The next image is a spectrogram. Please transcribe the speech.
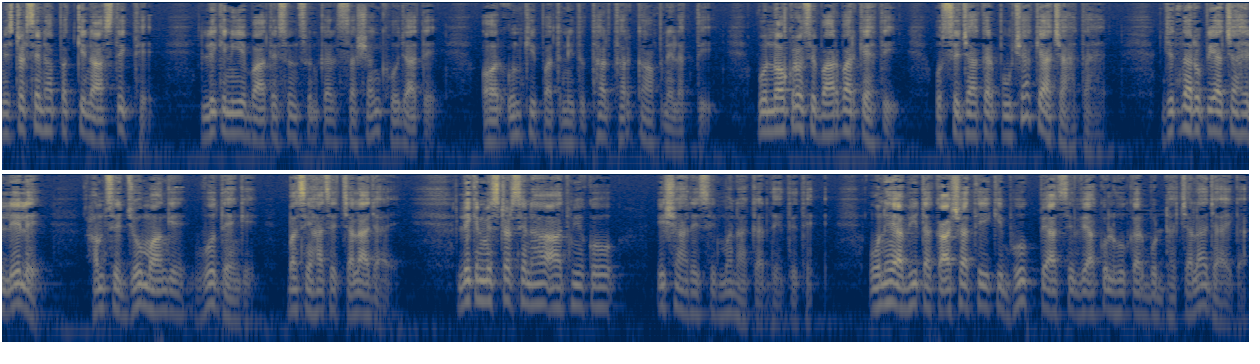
मिस्टर सिन्हा पक्के नास्तिक थे, लेकिन ये बातें सुन सुनकर सशंक हो जाते और उनकी पत्नी तो थर थर कांपने लगती। वो नौकरों से बार बार कहती, उससे जाकर पूछा क्या चाहता है? जितना रुपया चाहे ले ले, हमसे जो मांगे वो देंगे, बस यहाँ से चला जाए। लेकिन मिस्टर सिन्हा आदमियों को इशारे से मना कर देते थे। उन्हें अभी तक आशा थी कि भूख प्यास से व्याकुल होकर बुढ़ा चला जाएगा।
